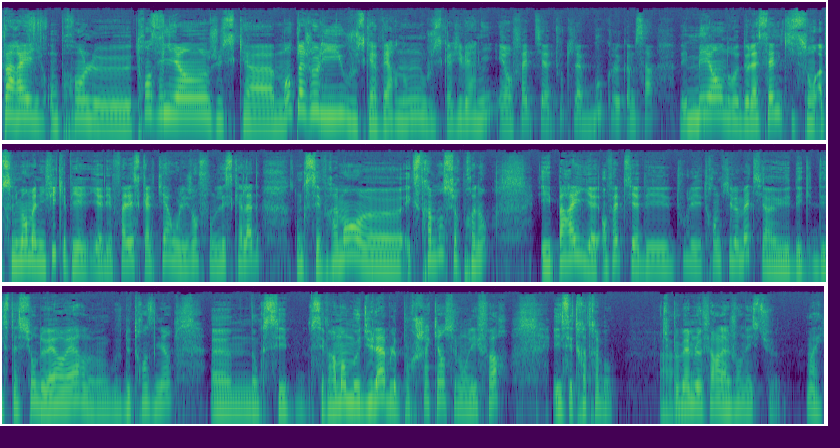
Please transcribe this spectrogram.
pareil on prend le Transilien jusqu'à Mantes-la-Jolie ou jusqu'à Vernon ou jusqu'à Giverny et en fait il y a toute la boucle comme ça les méandres de la Seine qui sont absolument magnifiques et puis il y a des falaises calcaires où les gens font de l'escalade donc c'est vraiment euh, extrêmement surprenant et pareil il y a- en fait il y a des tous les 30 km il y a eu des, des stations de RER donc de Transilien Euh, donc c'est vraiment modulable pour chacun selon l'effort et c'est très très beau tu Ah. peux même le faire à la journée si tu veux Ouais.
